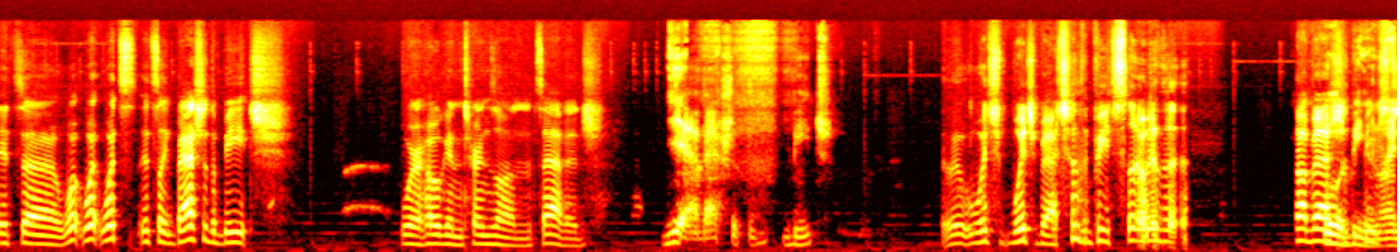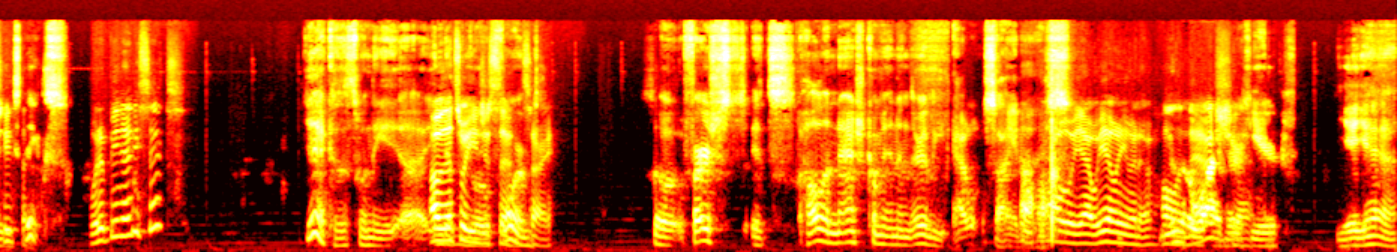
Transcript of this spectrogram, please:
it's uh what what what's it's like Bash of the Beach where Hogan turns on Savage. yeah, Bash at the Beach. Uh, Which which Bash of the Beach though is it? Not Bash it'd the be. 2000. '96. Would it be 96? Yeah, because that's when the. Uh, Oh, that's what you just said. Sorry. So first, it's Hall and Nash come in, and they're the outsiders. Oh yeah, we don't even have you Hall and know why Nash they're yet. here. Yeah, yeah,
